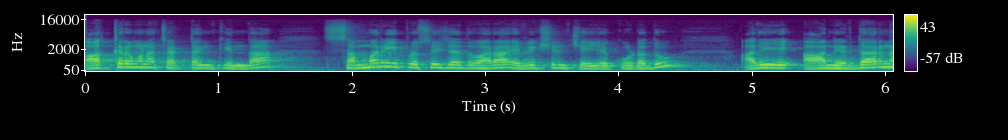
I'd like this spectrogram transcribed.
ఆక్రమణ చట్టం కింద సమ్మరీ ప్రొసీజర్ ద్వారా ఎవిక్షన్ చేయకూడదు. అది ఆ నిర్ధారణ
